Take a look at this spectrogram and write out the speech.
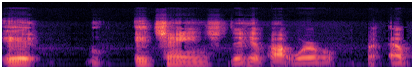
it it changed the hip hop world forever.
